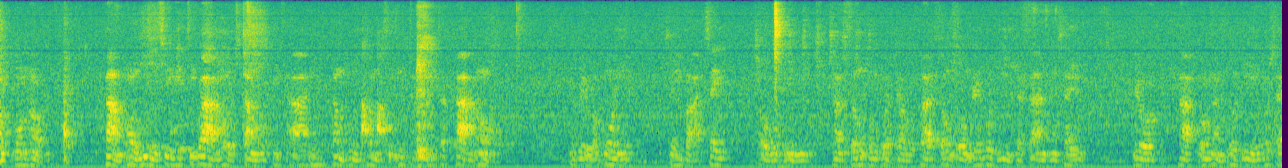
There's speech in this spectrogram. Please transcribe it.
วิตของเฮาข้ามห้องมีชีวิตที่ว่าห้อตั้งพิธานทำบุญทำศีลทำสักข้าห้องไม่ไปว่าโอ้ยใส่บาตรใส่โอ้ยพระสงฆ์องค์เจ้าพระสงฆ์องค์ได้พุทธีกระสานให้ใส่โยกว่าพระองค์นั้นพุทธีก็ใส่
